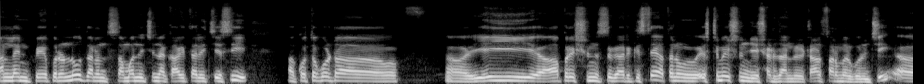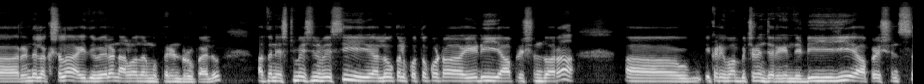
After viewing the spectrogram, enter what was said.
ఆన్లైన్ పేపర్ను దానికి సంబంధించిన కాగితాలు ఇచ్చేసి కొత్తకోట ఏఈ ఆపరేషన్స్ గారికి ఇస్తే అతను ఎస్టిమేషన్ చేశాడు దాని ట్రాన్స్ఫార్మర్ గురించి. రెండు లక్షల ఐదు వేల నాలుగు వందల ముప్పై రెండు రూపాయలు. అతను ఎస్టిమేషన్ వేసి ఆ లోకల్ కొత్తకోట ఏడీ ఆపరేషన్ ద్వారా ఇక్కడికి పంపించడం జరిగింది. డిఈఈ ఆపరేషన్స్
